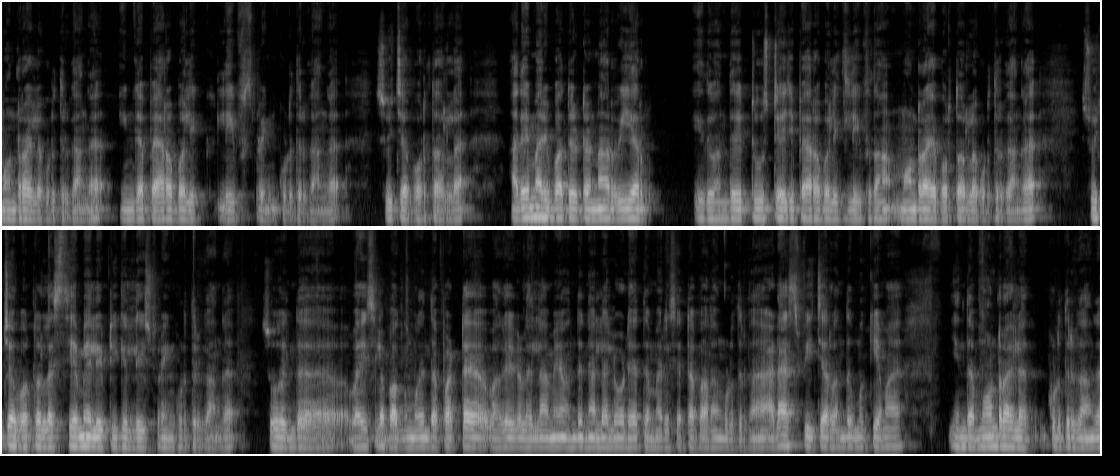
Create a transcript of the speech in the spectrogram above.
மொன்ராயில் கொடுத்துருக்காங்க. இங்கே பேரபலிக் லீஃப் ஸ்ப்ரிங் கொடுத்துருக்காங்க சுவிட்சை பொறுத்தவரையில். அதே மாதிரி பார்த்துக்கிட்டோன்னா ரியர் இது வந்து டூ ஸ்டேஜ் பேரபலிக் லீஃப் தான் மொன்ராயை பொறுத்தவரையில் கொடுத்துருக்காங்க. சுவிட்சை பொறுத்தவரை செமி எலிப்டிக்கல் லீவ் ஸ்ப்ரிங் கொடுத்துருக்காங்க. ஸோ இந்த வயசில் பார்க்கும்போது இந்த பட்டை வகைகள் எல்லாமே வந்து நல்ல லோடு ஏற்ற மாதிரி செட்டப்பாக தான் கொடுத்துருக்காங்க. அடாஸ் ஃபீச்சர் வந்து முக்கியமாக இந்த மோன்ட்ராயில் கொடுத்துருக்காங்க.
